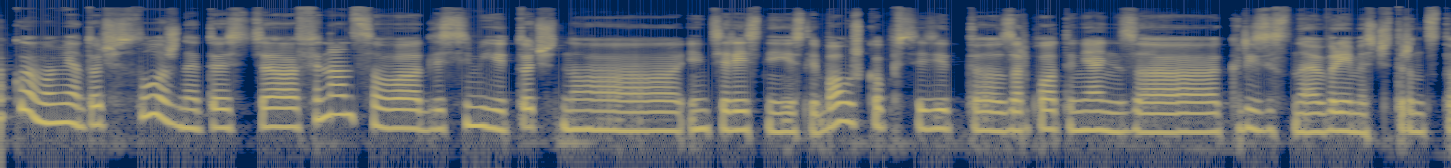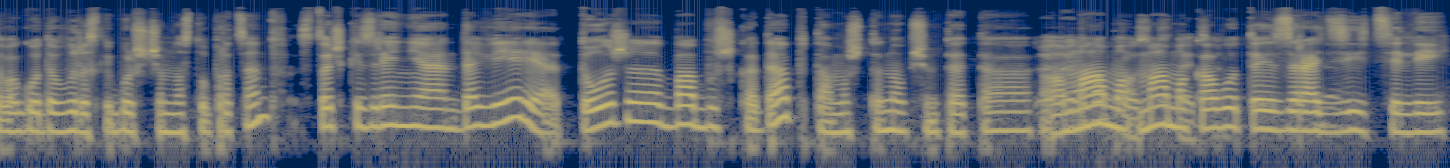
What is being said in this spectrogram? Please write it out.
Такой момент очень сложный. То есть э, финансово для семьи точно интереснее, если бабушка посидит. Э, зарплаты нянь за кризисное время с 2014 года выросли больше, чем на 100%. С точки зрения доверия тоже бабушка, да, потому что, ну, в общем-то, это, это мама, вопрос, мама кого-то из родителей.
